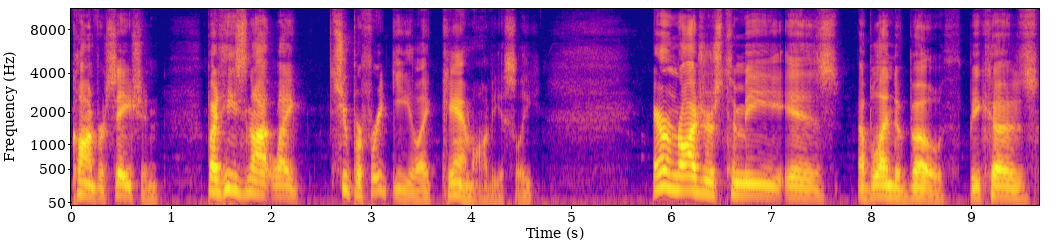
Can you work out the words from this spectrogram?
conversation. But he's not like super freaky like Cam, obviously. Aaron Rodgers to me is a blend of both because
